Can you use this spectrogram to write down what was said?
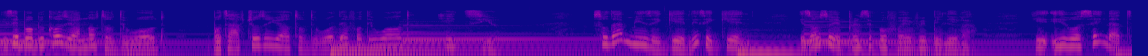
He said, But because you are not of the world, but I have chosen you out of the world, therefore the world hates you. So that means again, this again is also a principle for every believer. He, he was saying that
